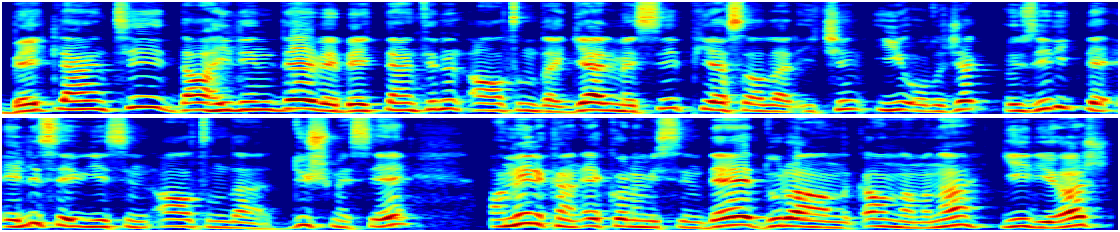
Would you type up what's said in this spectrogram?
Beklenti dahilinde ve beklentinin altında gelmesi piyasalar için iyi olacak. Özellikle 50 seviyesinin altında düşmesi Amerikan ekonomisinde durağanlık anlamına geliyor.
